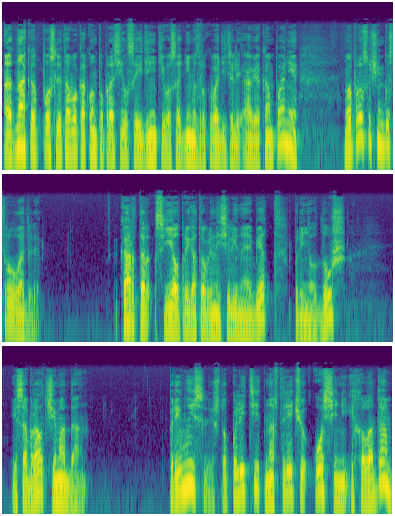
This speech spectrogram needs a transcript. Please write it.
Однако после того, как он попросил соединить его с одним из руководителей авиакомпании, вопрос очень быстро уладили. Картер съел приготовленный селиный обед, принял душ и собрал чемодан. При мысли, что полетит навстречу осени и холодам,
